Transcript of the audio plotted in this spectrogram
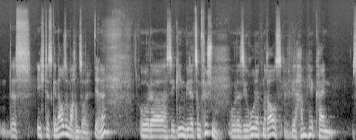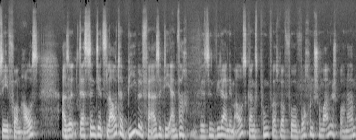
dass ich das genauso machen soll. Ja. Ne? Oder sie gingen wieder zum Fischen oder sie ruderten raus. Wir haben hier kein See vorm Haus. Also das sind jetzt lauter Bibelverse, die einfach, wir sind wieder an dem Ausgangspunkt, was wir vor Wochen schon mal angesprochen haben,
